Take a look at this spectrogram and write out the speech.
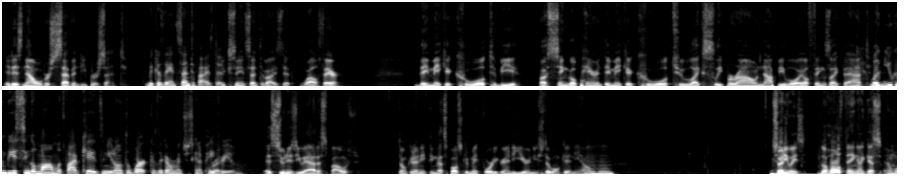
It is now over 70% Because they incentivized it. because they incentivized it. Welfare, they make it cool to be a single parent. They make it cool to like sleep around, not be loyal, things like that. Look, you can be a single mom with five kids and you don't have to work because the government's just going to pay for you. As soon as you add a spouse, don't get anything. That spouse could make 40 grand a year and you still won't get any help. Mm-hmm. So, anyways, the whole thing, I guess, and,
